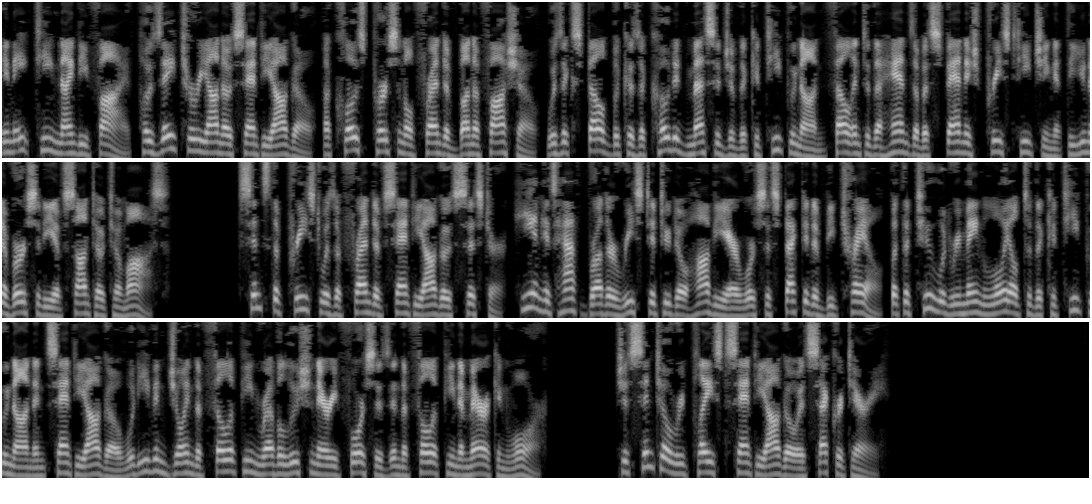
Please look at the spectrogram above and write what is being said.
In 1895, José Turiano Santiago, a close personal friend of Bonifacio, was expelled because a coded message of the Katipunan fell into the hands of a Spanish priest teaching at the University of Santo Tomas. Since the priest was a friend of Santiago's sister, he and his half-brother Restituto Javier were suspected of betrayal, but the two would remain loyal to the Katipunan and Santiago would even join the Philippine Revolutionary Forces in the Philippine-American War. Jacinto replaced Santiago as secretary.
